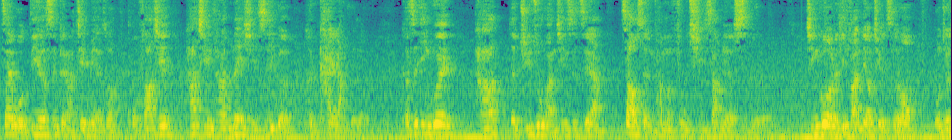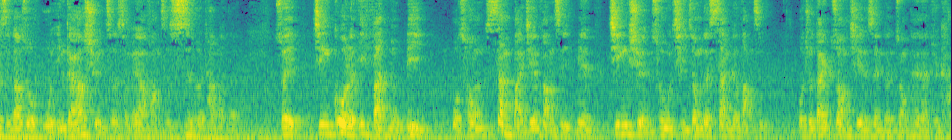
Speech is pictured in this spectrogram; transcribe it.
在我第二次跟她见面的时候，我发现她其实她内心是一个很开朗的人，可是因为她的居住环境是这样，造成他们夫妻上面的失和。经过了一番了解之后，我就知道说我应该要选择什么样的房子适合他们的，所以经过了一番努力，我从上百间房子里面精选出其中的三个房子，我就带庄先生跟庄太太去看。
